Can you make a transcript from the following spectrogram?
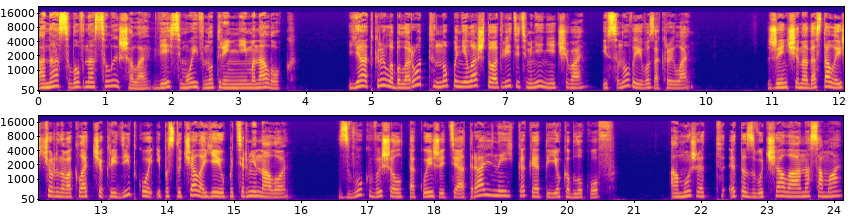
она словно слышала весь мой внутренний монолог. Я открыла было рот, но поняла, что ответить мне нечего, и снова его закрыла. Женщина достала из черного клатча кредитку и постучала ею по терминалу. Звук вышел такой же театральный, как и от ее каблуков. А может, это звучала она сама?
